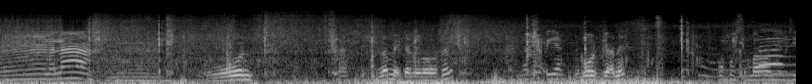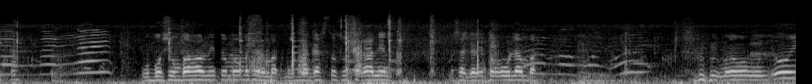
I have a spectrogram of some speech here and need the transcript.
Mm, wala. Yun. Lami ka ni mga maser. Nakati yan. Good ka ni. Ubus sa baho niyo dito. Ubos yung bahaw nito mga maser. Mag magastos sa kanin. Basta ganitong ulam ba? Mga uy.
